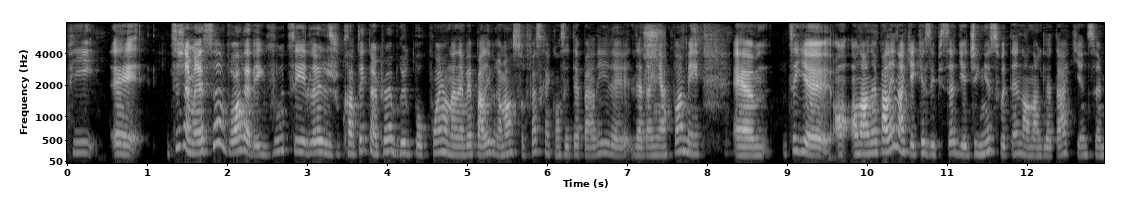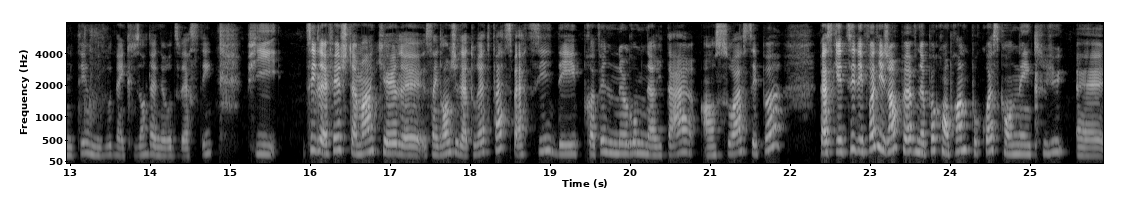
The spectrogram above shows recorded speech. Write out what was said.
Puis, euh, j'aimerais ça voir avec vous, tu sais, là, je vous prends peut-être un peu à brûle pour point. On en avait parlé vraiment en surface quand on s'était parlé la, dernière fois, mais, euh, tu sais, on, en a parlé dans quelques épisodes. Il y a Genius Within en Angleterre qui a une sommité au niveau de l'inclusion de la neurodiversité. Puis, tu sais, le fait justement que le syndrome de la tourette fasse partie des profils neurominoritaires en soi, c'est pas... Parce que, tu sais, des fois, les gens peuvent ne pas comprendre pourquoi est-ce qu'on inclut euh,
